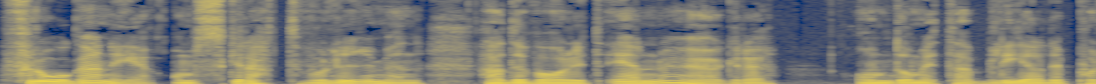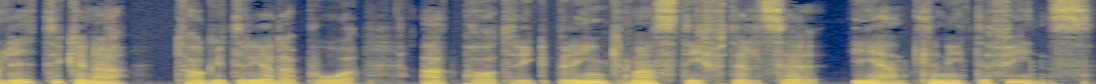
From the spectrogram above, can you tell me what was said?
Frågan är om skrattvolymen hade varit ännu högre om de etablerade politikerna tagit reda på att Patrik Brinkmans stiftelse egentligen inte finns.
